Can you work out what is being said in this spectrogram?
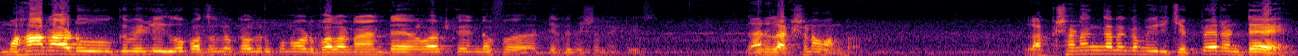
మహానాడుకి వెళ్ళి ఇదిగో పచ్చ చొక్కా దొరుకున్నవాడు ఫలానా అంటే what kind of definition it is దాని లక్షణం అందరం లక్షణం కనుక మీరు చెప్పారంటే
